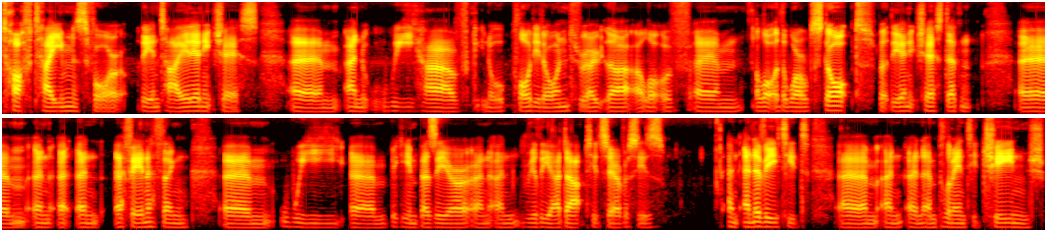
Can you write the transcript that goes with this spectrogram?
tough times for the entire NHS, um, and we have you know plodded on throughout that. A lot of um, a lot of the world stopped, but the NHS didn't. Um, and and if anything, um, we um, became busier and, and really adapted services and innovated um, and, and implemented change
